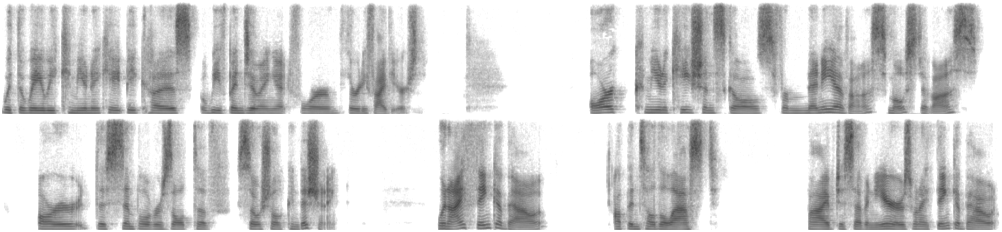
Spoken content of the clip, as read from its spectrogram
with the way we communicate because we've been doing it for 35 years. Our communication skills for many of us, most of us, are the simple result of social conditioning. When I think about up until the last five to seven years, when I think about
